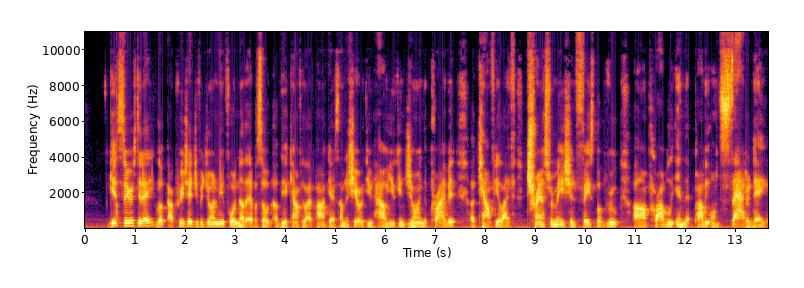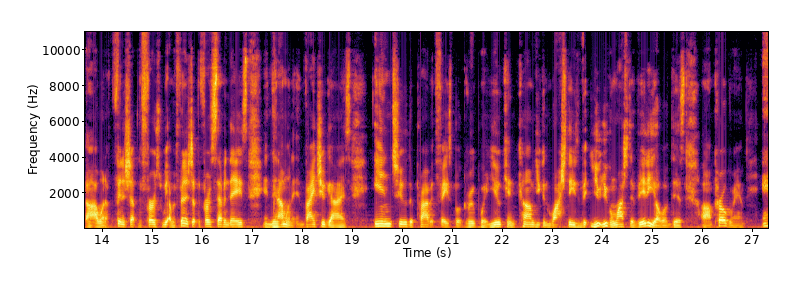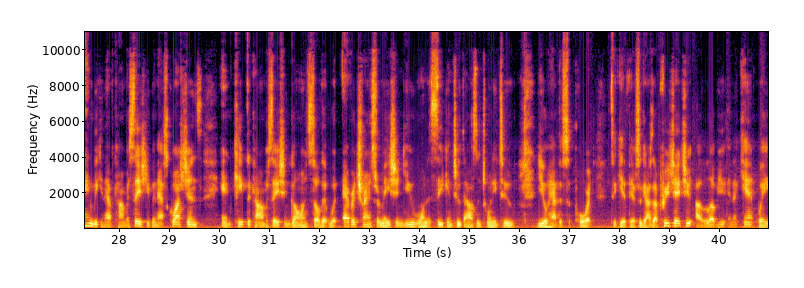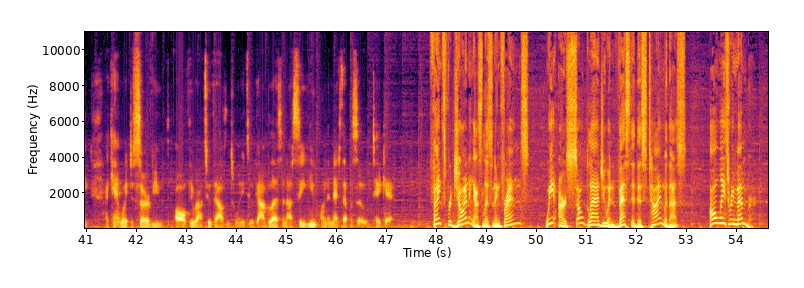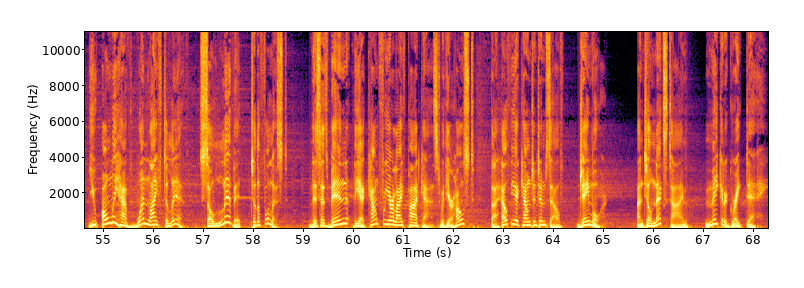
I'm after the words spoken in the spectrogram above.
get serious today. Look, I appreciate you for joining me for another episode of the Account for Your Life podcast. I'm going to share with you how you can join the private Account for Your Life transformation Facebook group. Uh, probably in the probably on Saturday. Uh, I want to finish up the first week. I'm going to finish up the first seven days, and then I'm going to invite you guys into the private Facebook group where you can come, you can watch these, you, you can watch the video of this uh, program and we can have conversation. You can ask questions and keep the conversation going so that whatever transformation you want to seek in 2022, you'll have the support to get there. So, guys, I appreciate you. I love you, and I can't wait. I can't wait to serve you all throughout 2022. God bless, and I'll see you on the next episode. Take care. Thanks for joining us, listening friends. We are so glad you invested this time with us. Always remember, you only have one life to live, so live it to the fullest. This has been the Account for Your Life podcast with your host, the healthy accountant himself, Jay Moore. Until next time, make it a great day.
